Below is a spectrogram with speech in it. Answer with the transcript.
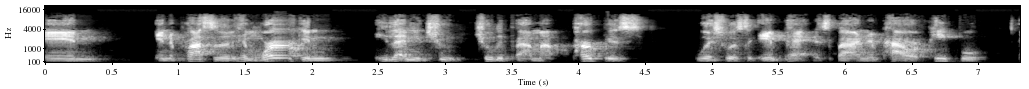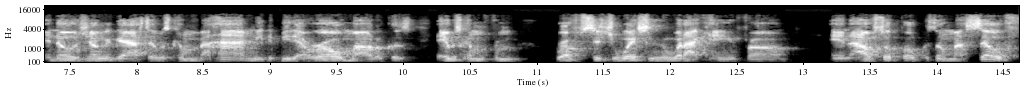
And in the process of him working, he let me tr- truly find my purpose, which was to impact, inspire, and empower people and those younger guys that was coming behind me to be that role model because they was coming from rough situations and what I came from. And I was so focused on myself,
